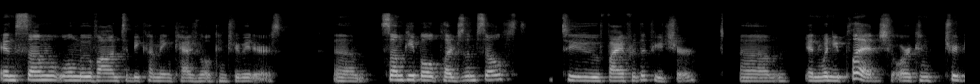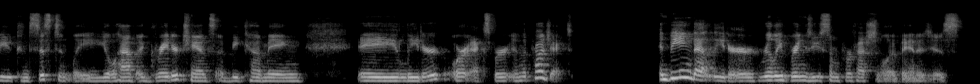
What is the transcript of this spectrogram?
and some will move on to becoming casual contributors. Um, some people pledge themselves to Five for the Future. Um, and when you pledge or contribute consistently, you'll have a greater chance of becoming a leader or expert in the project. And being that leader really brings you some professional advantages.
